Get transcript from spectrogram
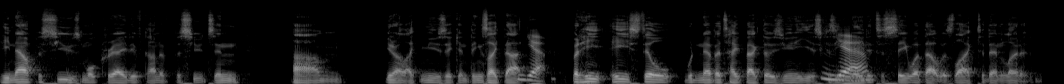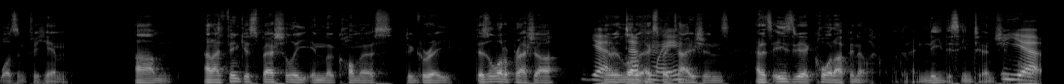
he now pursues more creative kind of pursuits in, um, you know, like music and things like that. Yeah. But he he still would never take back those uni years because Yeah. he needed to see what that was like to then learn it wasn't for him. Um, and I think especially in the commerce degree, there's a lot of pressure. Yeah, there are a lot definitely. of expectations, and it's easy to get caught up in it. Like, oh my god, I need this internship. or, Yeah.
